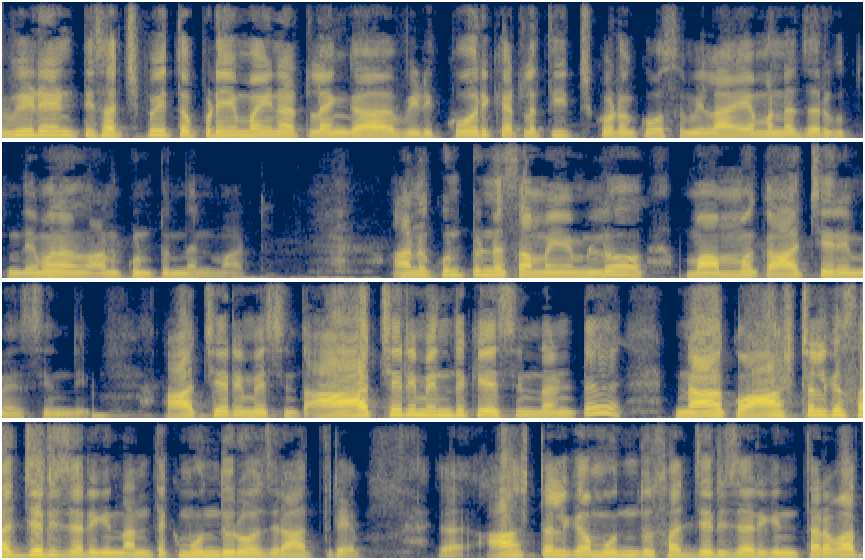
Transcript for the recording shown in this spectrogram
వీడేంటి చచ్చిపోయేటప్పుడు ఏమైనా అట్లా ఇంకా వీడి కోరిక అట్లా తీర్చుకోవడం కోసం ఇలా ఏమన్నా జరుగుతుందేమో అనుకుంటుంది అనమాట అనుకుంటున్న సమయంలో మా అమ్మకు ఆశ్చర్యం వేసింది ఆశ్చర్యం వేసింది ఆ ఆశ్చర్యం ఎందుకు వేసిందంటే నాకు హాస్టల్గా సర్జరీ జరిగింది అంతకు ముందు రోజు రాత్రే. హాస్టల్గా ముందు సర్జరీ జరిగిన తర్వాత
